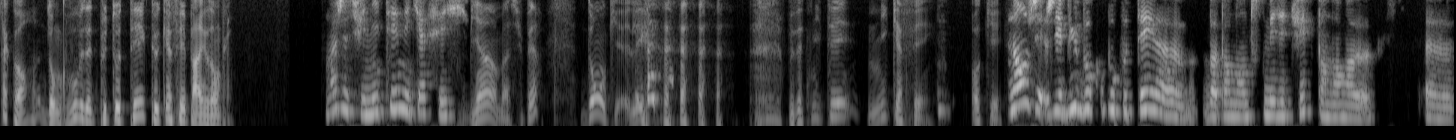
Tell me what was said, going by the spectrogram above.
D'accord. Donc vous, vous êtes plutôt thé que café, par exemple? Moi, je suis ni thé ni café. Bien, bah super. Donc, vous êtes ni thé ni café. Ok. Non, j'ai bu beaucoup, beaucoup de thé euh, bah, pendant toutes mes études, pendant euh, euh,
